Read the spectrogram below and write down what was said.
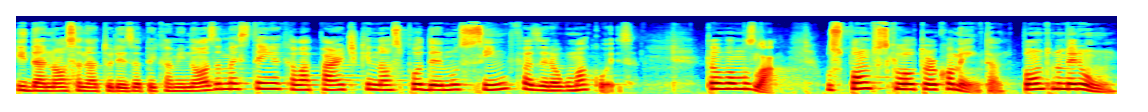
e da nossa natureza pecaminosa, mas tem aquela parte que nós podemos sim fazer alguma coisa. Então vamos lá. Os pontos que o autor comenta. Ponto número um.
